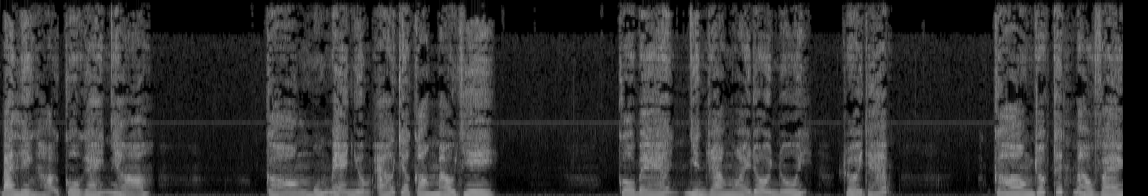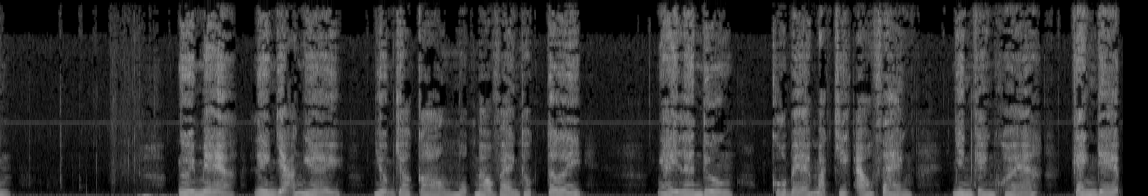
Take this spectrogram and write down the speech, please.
bà liền hỏi cô gái nhỏ. Con muốn mẹ nhuộm áo cho con màu gì? Cô bé nhìn ra ngoài đồi núi, rồi đáp. Con rất thích màu vàng. Người mẹ liền giả nghề, nhuộm cho con một màu vàng thật tươi. Ngày lên đường, cô bé mặc chiếc áo vàng, nhìn càng khỏe, càng đẹp.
